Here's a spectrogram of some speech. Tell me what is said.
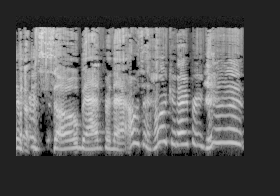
up so bad for that. I was like, how could I forget?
